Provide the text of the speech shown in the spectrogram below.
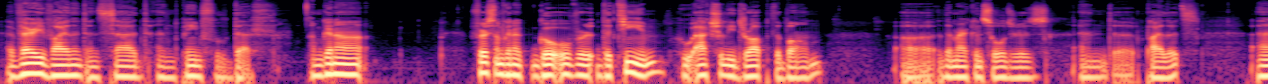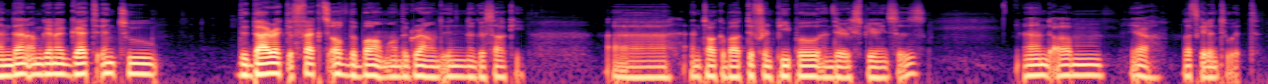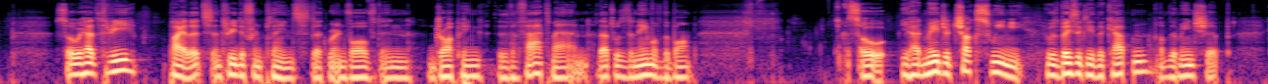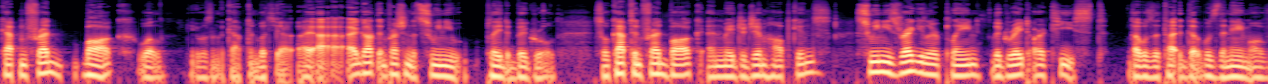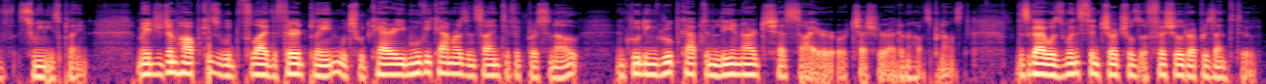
a very violent and sad and painful death. I'm gonna First, I'm gonna go over the team who actually dropped the bomb, uh, the American soldiers and uh, pilots, and then I'm gonna get into the direct effects of the bomb on the ground in Nagasaki, uh, and talk about different people and their experiences. And um, yeah, let's get into it. So we had three pilots and three different planes that were involved in dropping the Fat Man. That was the name of the bomb. So you had Major Chuck Sweeney, who was basically the captain of the main ship. Captain Fred Bock, well, he wasn't the captain, but yeah, I, I, I got the impression that Sweeney played a big role. So Captain Fred Bock and Major Jim Hopkins. Sweeney's regular plane, the Great Artiste, that was the t- that was the name of Sweeney's plane. Major Jim Hopkins would fly the third plane, which would carry movie cameras and scientific personnel, including Group Captain Leonard Cheshire or Cheshire, I don't know how it's pronounced. This guy was Winston Churchill's official representative.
